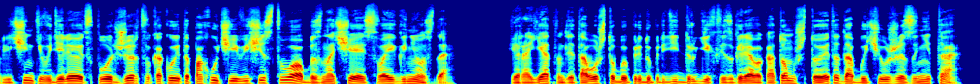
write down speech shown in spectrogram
личинки выделяют вплоть жертвы какое-то пахучее вещество, обозначая свои гнезда. Вероятно, для того, чтобы предупредить других визглявок о том, что эта добыча уже занята.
